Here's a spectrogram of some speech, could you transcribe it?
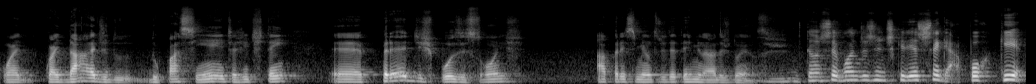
Com a, com a idade do, do paciente, a gente tem é, predisposições a aparecimento de determinadas doenças. Então chegou onde a gente queria chegar, porque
